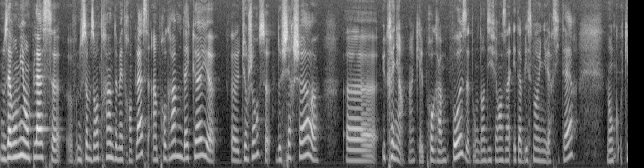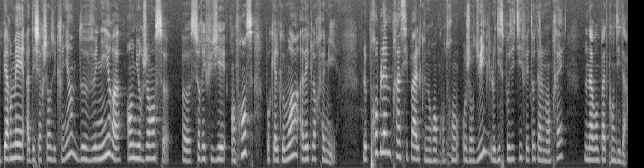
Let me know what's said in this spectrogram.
nous avons mis place, euh, nous sommes en train de mettre en place un programme d'accueil d'urgence de chercheurs ukrainiens, hein, qui est le programme POSE, donc dans différents établissements universitaires, donc, qui permet à des chercheurs ukrainiens de venir en urgence se réfugier en France pour quelques mois avec leur famille. Le problème principal que nous rencontrons aujourd'hui, le dispositif est totalement prêt, nous n'avons pas de candidats.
